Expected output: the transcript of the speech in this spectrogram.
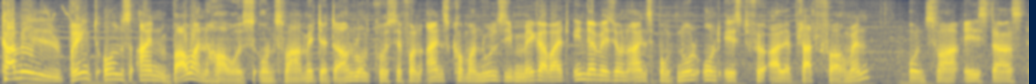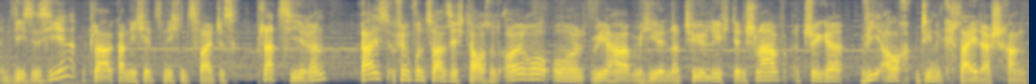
Kamil bringt uns ein Bauernhaus und zwar mit der Downloadgröße von 1,07 MB in der Version 1.0 und ist für alle Plattformen. Und zwar ist das dieses hier. Klar kann ich jetzt nicht ein zweites platzieren. Preis 25.000 Euro und wir haben hier natürlich den Schlaftrigger wie auch den Kleiderschrank.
